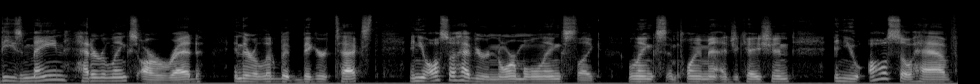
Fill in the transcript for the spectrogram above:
these main header links are red and they're a little bit bigger text. And you also have your normal links like links, employment, education, and you also have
